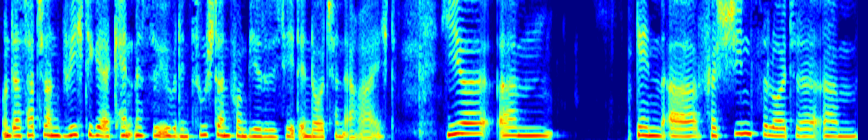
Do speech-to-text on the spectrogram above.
Und das hat schon wichtige Erkenntnisse über den Zustand von Biodiversität in Deutschland erreicht. Hier ähm, gehen äh, verschiedenste Leute ähm,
